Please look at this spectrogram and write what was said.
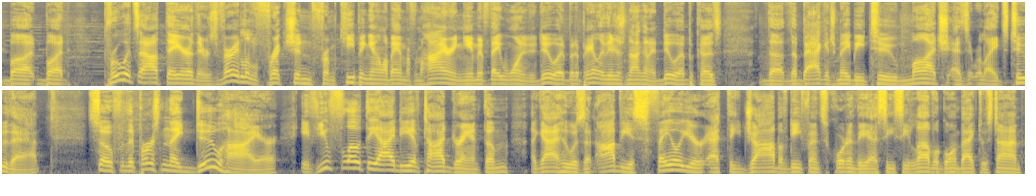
But but Pruitt's out there. There's very little friction from keeping Alabama from hiring him if they wanted to do it, but apparently they're just not going to do it because the the baggage may be too much as it relates to that. So for the person they do hire, if you float the idea of Todd Grantham, a guy who was an obvious failure at the job of defensive coordinator at the SEC level, going back to his time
